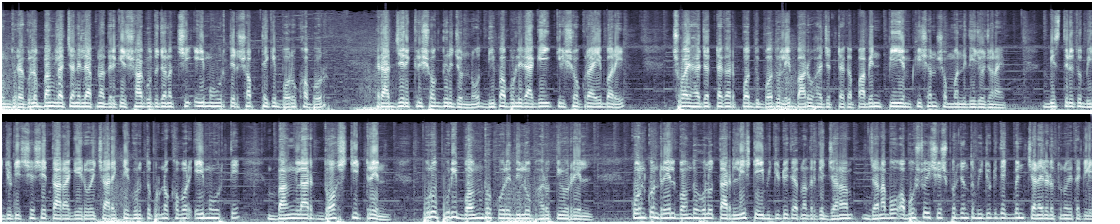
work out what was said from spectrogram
বন্ধুরা, গ্লোব বাংলা চ্যানেলে আপনাদেরকে স্বাগত জানাচ্ছি। এই মুহূর্তের সব থেকে বড় খবর, রাজ্যের কৃষকদের জন্য দীপাবলির আগেই কৃষকরা এবারে ছয় হাজার টাকার পদ বদলে বারো হাজার টাকা পাবেন পিএম কিষাণ সম্মান নিধি যোজনায়। বিস্তারিত ভিডিওটির শেষে তার আগে রয়েছে আরেকটি গুরুত্বপূর্ণ খবর। এই মুহূর্তে বাংলার দশটি ট্রেন পুরোপুরি বন্ধ করে দিল ভারতীয় রেল। কোন কোন রেল বন্ধ হলো তার লিস্ট এই ভিডিওটিতে আপনাদেরকে জানা জানাব। অবশ্যই শেষ পর্যন্ত ভিডিওটি দেখবেন। চ্যানেলে নতুন হয়ে থাকলে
